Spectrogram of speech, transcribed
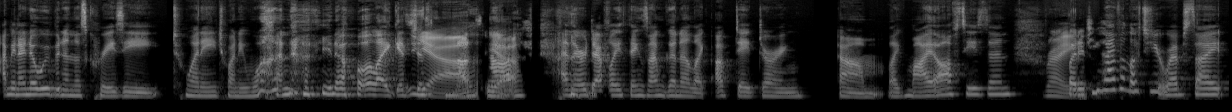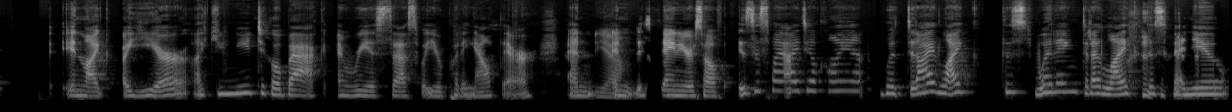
I mean, I know we've been in this crazy 2021, you know, like it's just yeah. Yeah. and there are definitely things I'm gonna like update during um like my off season. Right. But if you haven't looked at your website in like a year, like you need to go back and reassess what you're putting out there and Yeah. and saying to yourself, is this my ideal client? Was did I like this wedding? Did I like this venue?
